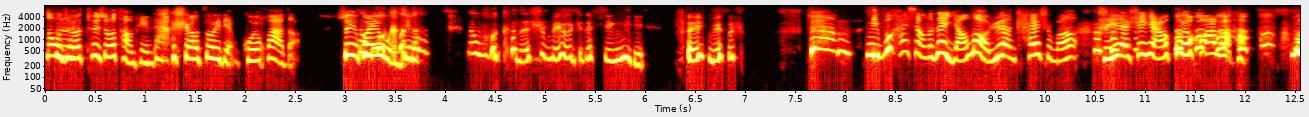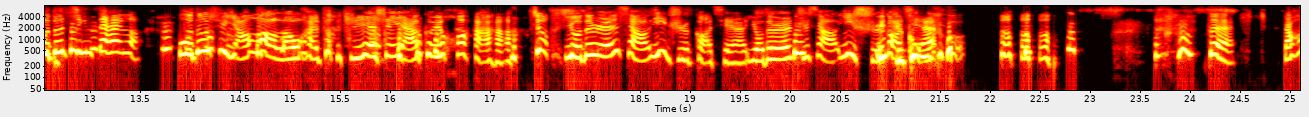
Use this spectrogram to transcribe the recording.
那我觉得退休躺平，大家是要做一点规划的。所以关于稳健，那我可能是没有这个心理，所以没有说。对啊，你不还想着在养老院开什么职业生涯规划吗？我都惊呆了，我都去养老了，我还做职业生涯规划？就有的人想一直搞钱，有的人只想一时搞钱。对，然后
